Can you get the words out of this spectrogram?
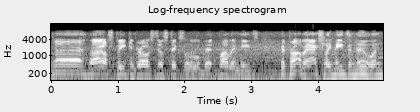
Uh, the idle speed controller still sticks a little bit. Probably needs, it probably actually needs a new one.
